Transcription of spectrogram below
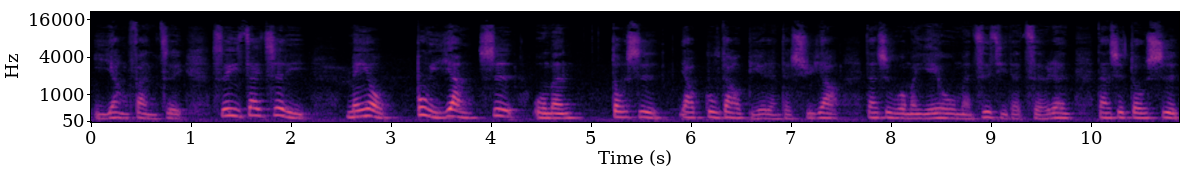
一样犯罪。所以在这里没有不一样，是我们都是要顾到别人的需要，但是我们也有我们自己的责任，但是都是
